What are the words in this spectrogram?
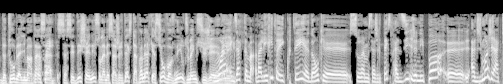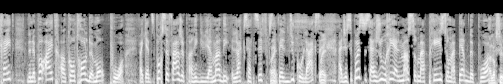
de troubles alimentaires. Ça, Oui. ça s'est déchaîné sur la messagerie texte. La première question va venir du même sujet. Oui, Valérie. exactement. Valérie t'a écouté euh, donc euh, sur un messagerie texte. Elle dit je n'ai pas. Euh, elle dit moi j'ai la crainte de ne pas être en contrôle de mon poids. Fait qu'elle dit pour ce faire je prends régulièrement des laxatifs qui Oui. s'appellent Ducolax. Oui. Elle dit je sais pas si ça joue réellement sur ma prise, sur ma perte de poids. Alors, c'est-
